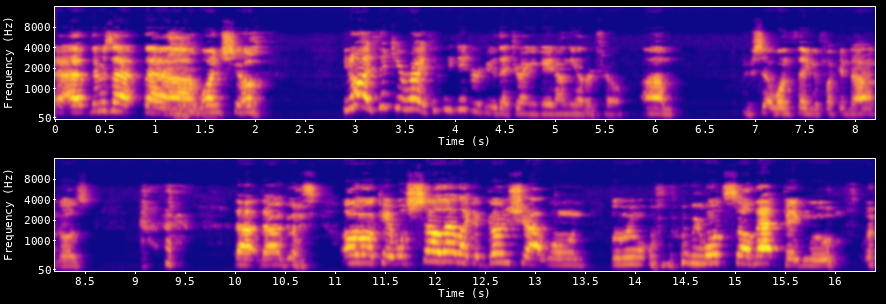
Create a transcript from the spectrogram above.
Uh, there was that that uh, one show. You know, I think you're right. I think we did review that Dragon Gate on the other show. Um, there's that one thing. And fucking Donald goes. that Donald goes. Oh, okay. We'll sell that like a gunshot wound, but we won't, we won't sell that big move.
